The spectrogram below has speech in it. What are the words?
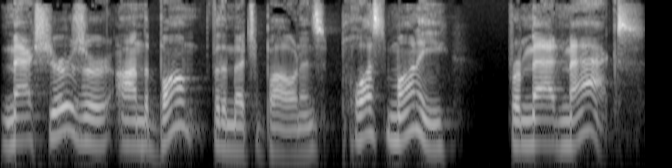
Max Scherzer on the bump for the Metropolitans, plus money for Mad Max.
